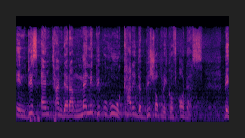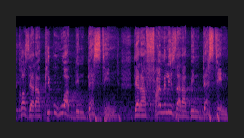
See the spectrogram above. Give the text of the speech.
in this end time, there are many people who will carry the bishopric of others because there are people who have been destined. There are families that have been destined.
